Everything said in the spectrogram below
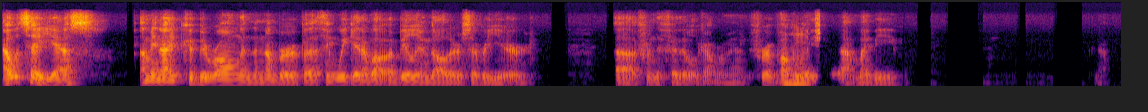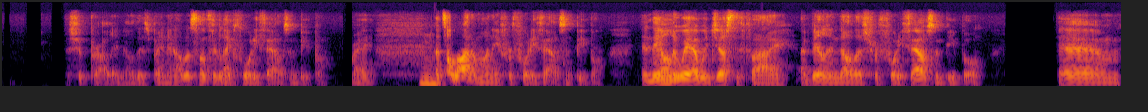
I would say yes. I mean, I could be wrong in the number, but I think we get about a billion dollars every year uh, from the federal government for a mm-hmm. population mm-hmm. that might be I should probably know this by now, but something like 40,000 people, right? Mm-hmm. That's a lot of money for 40,000 people. And the only way I would justify a billion dollars for 40,000 people um,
